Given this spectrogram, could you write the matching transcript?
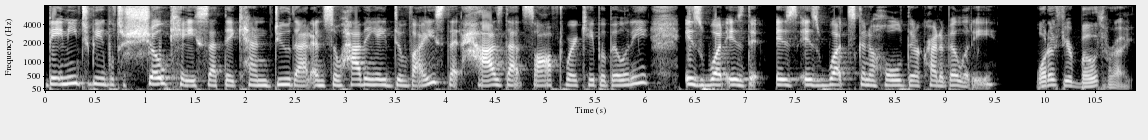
they need to be able to showcase that they can do that. And so having a device that has that software capability is what is the, is is what's going to hold their credibility. What if you're both right?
